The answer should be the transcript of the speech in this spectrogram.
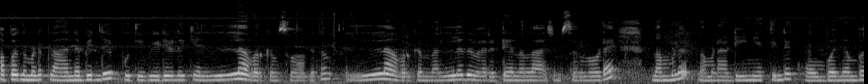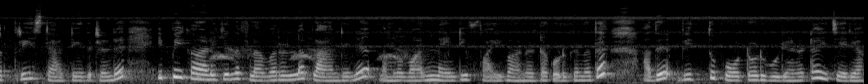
അപ്പോൾ നമ്മുടെ പ്ലാനബിന്റെ പുതിയ വീഡിയോയിലേക്ക് എല്ലാവർക്കും സ്വാഗതം. എല്ലാവർക്കും നല്ലത് വരട്ടെ എന്നുള്ള ആശംസകളോടെ നമ്മൾ നമ്മുടെ അഡീനിയത്തിന്റെ കോംബോ നമ്പർ ത്രീ സ്റ്റാർട്ട് ചെയ്തിട്ടുണ്ട്. ഇപ്പോൾ ഈ കാണിക്കുന്ന ഫ്ലവറുള്ള പ്ലാന്റിന് നമ്മൾ വൺ നയന്റി ഫൈവ് ആണ് കേട്ടോ കൊടുക്കുന്നത്. അത് വിത്ത് പോട്ടോട് കൂടിയാണ് കേട്ടോ ഈ ചേരുക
